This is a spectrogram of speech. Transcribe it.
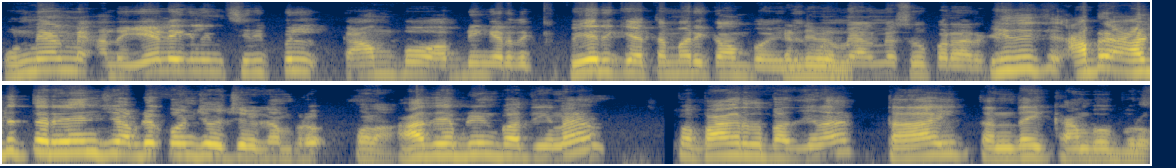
உண்மையாலுமே அந்த ஏழைகளின் சிரிப்பில் காம்போ அப்படிங்கிறதுக்கு பேருக்கு ஏத்த மாதிரி காம்போ. உண்மையாலுமே சூப்பரா இருக்கு இதுக்கு அப்படியே அடுத்த ரேஞ்ச் அப்படியே கொஞ்சம் வச்சிருக்கேன் ப்ரோ போலாம். அது எப்படின்னு பாத்தீங்கன்னா இப்ப பாக்குறது பாத்தீங்கன்னா தாய் தந்தை காம்போ ப்ரோ.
